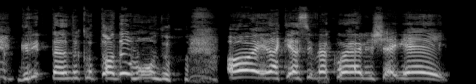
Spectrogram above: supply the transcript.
gritando com todo mundo. Oi, aqui é a Silvia Coelho, cheguei.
